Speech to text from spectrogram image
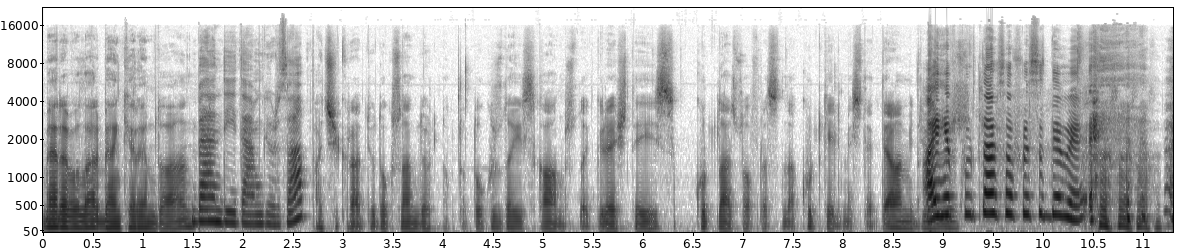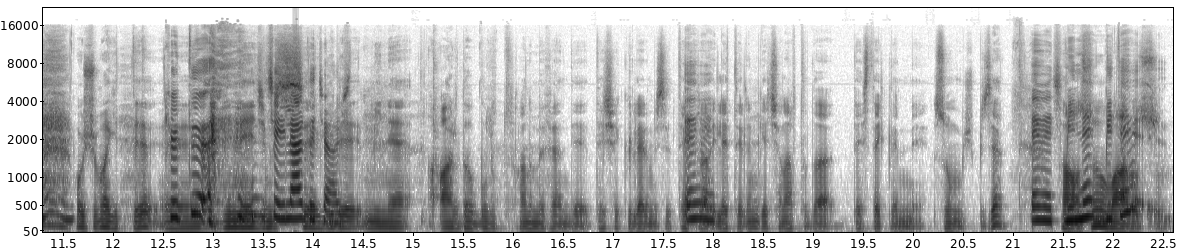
Merhabalar ben Kerem Doğan. Ben Didem Gürzap. Açık Radyo 94.9'dayız. Kamus'ta güreşteyiz. Kurtlar sofrasında kurt kelimesiyle devam ediyoruz. Ay hep kurtlar sofrası deme. Hoşuma gitti. Kötü ee, dinleyicimiz şeyler de sevgili çağrıştı. Mine Arda Bulut hanımefendi teşekkürlerimizi tekrar Evet. iletelim. Geçen hafta da desteklerini sunmuş bize. Evet Sağ Mine olsun, bir de olsun.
